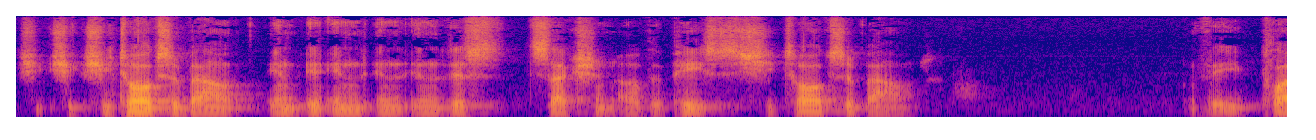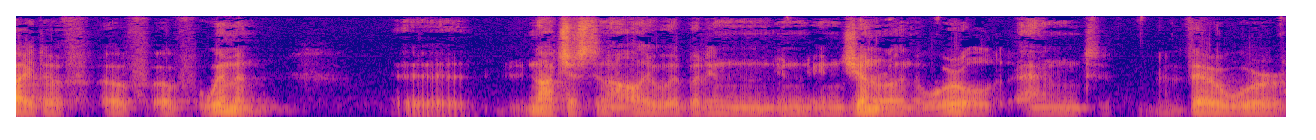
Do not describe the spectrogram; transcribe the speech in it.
she, she, she talks about, in, in, in, in this section of the piece, she talks about the plight of, of, of women, uh, not just in Hollywood, but in, in, in general in the world. And there were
